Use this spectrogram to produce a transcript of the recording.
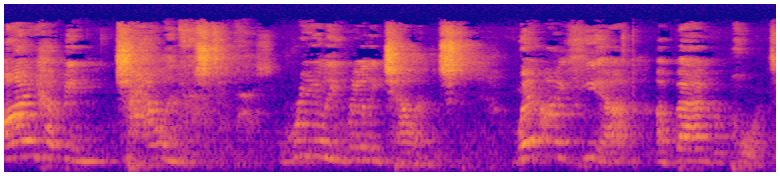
I have been challenged, really, really challenged, when I hear a bad report.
